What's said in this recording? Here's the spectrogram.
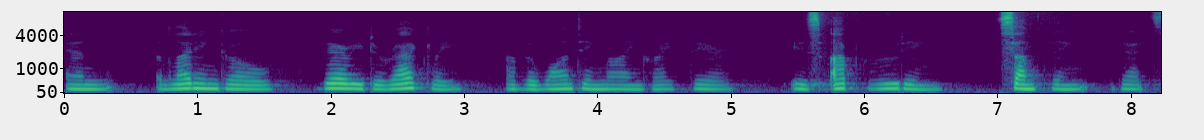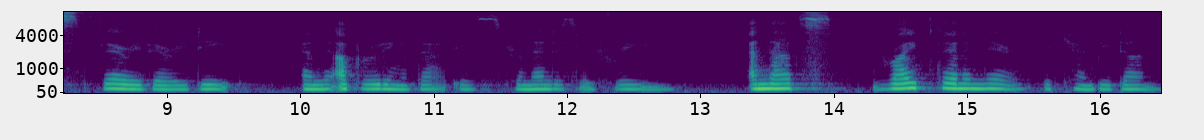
And letting go very directly of the wanting mind right there is uprooting something that's very, very deep. And the uprooting of that is tremendously freeing. And that's right then and there, it can be done.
